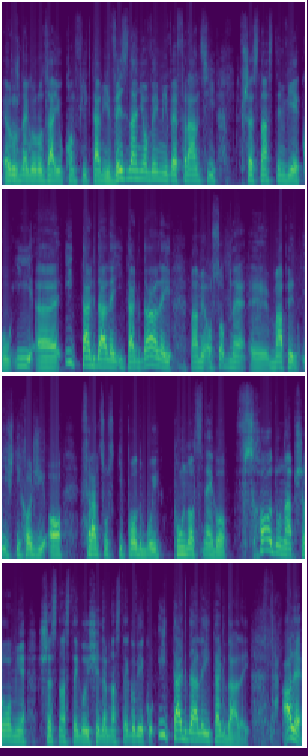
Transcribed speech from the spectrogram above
różnego rodzaju konfliktami wyznaniowymi we Francji w XVI wieku i, i tak dalej, i tak dalej. Mamy osobne mapy, jeśli chodzi o francuski podbój północnego wschodu na przełomie XVI i XVII wieku i tak dalej, i tak dalej. Ale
